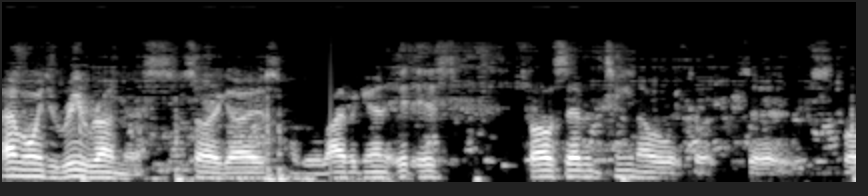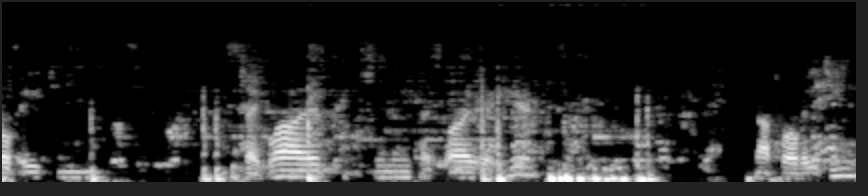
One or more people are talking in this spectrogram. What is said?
I'm going to rerun this. Sorry guys, I'll go live again. It is 12:17. I will wait till it says 12:18. Type live. Assuming type live right here. Not 12:18.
